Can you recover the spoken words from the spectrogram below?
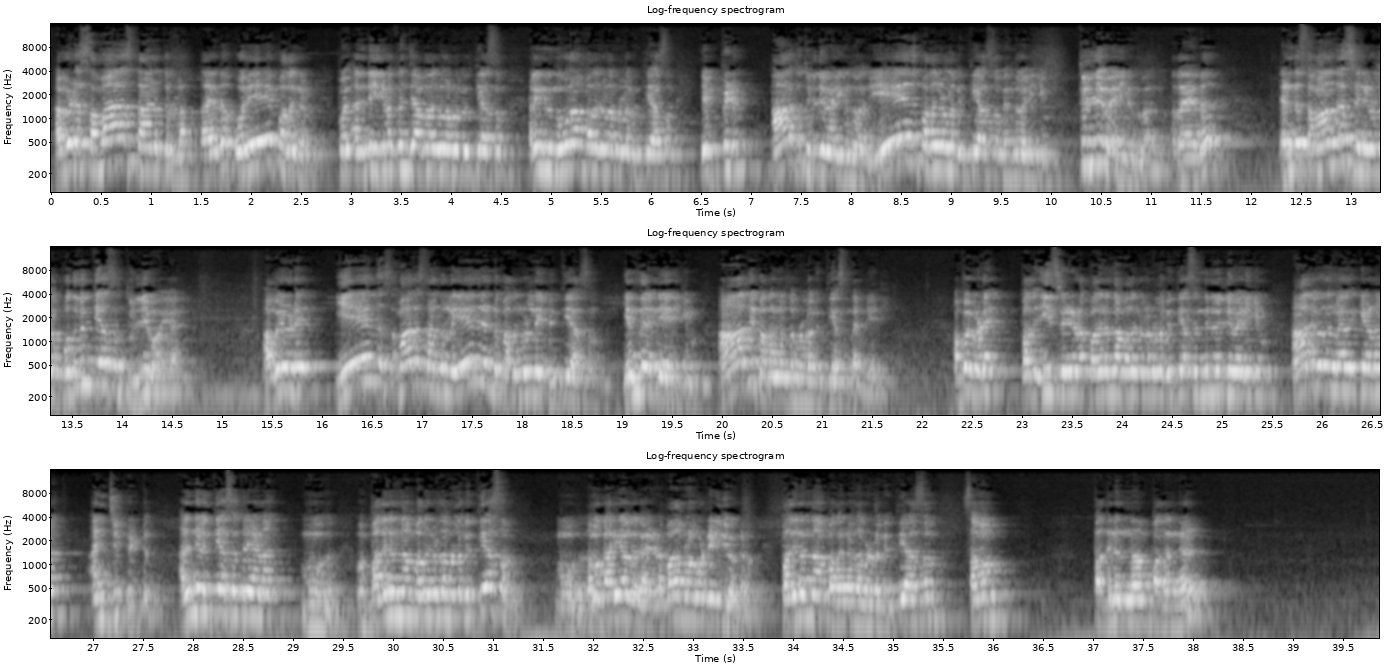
അവരുടെ സമാന സ്ഥാനത്തുള്ള അതായത് ഒരേ പദങ്ങൾ ഇപ്പൊ അതിന്റെ ഇരുപത്തഞ്ചാം പദങ്ങൾ തമ്മിലുള്ള വ്യത്യാസം അല്ലെങ്കിൽ നൂറാം പദങ്ങൾ തമ്മിലുള്ള വ്യത്യാസം എപ്പോഴും ആർക്ക് തുല്യമായിരിക്കും എന്ന് പറഞ്ഞു. ഏത് പദങ്ങളുടെ വ്യത്യാസവും എന്തുമായിരിക്കും? തുല്യമായിരിക്കും എന്ന് പറഞ്ഞു. അതായത് രണ്ട് സമാന്തര ശ്രേണികളുടെ പൊതുവ്യത്യാസം തുല്യമായാൽ അവയുടെ ഏത് സമാന സ്ഥാനത്തുള്ള ഏത് രണ്ട് പദങ്ങളുടെയും വ്യത്യാസം എന്ത് തന്നെയായിരിക്കും? ആദ്യ പദങ്ങൾ തമ്മിലുള്ള വ്യത്യാസം തന്നെയായിരിക്കും. അപ്പൊ ഇവിടെ ഈ ശ്രേണിയുടെ പതിനൊന്നാം പദങ്ങൾ തമ്മിലുള്ള വ്യത്യാസം എന്തിനു തുല്യമായിരിക്കും? ആദ്യ പദങ്ങൾ ഏതൊക്കെയാണ്? അഞ്ചും എട്ടും. അതിന്റെ വ്യത്യാസം എത്രയാണ്? മൂന്ന്. അപ്പൊ പതിനൊന്നാം പദങ്ങൾ തമ്മിലുള്ള വ്യത്യാസം മൂന്ന്. നമുക്കറിയാവുന്ന കാര്യമാണ്. അപ്പൊ നമ്മൾ അങ്ങോട്ട് എഴുതി വെക്കണം. പതിനൊന്നാം പദങ്ങൾ തമ്മിലുള്ള വ്യത്യാസം സമം പതിനൊന്നാം പദങ്ങൾ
